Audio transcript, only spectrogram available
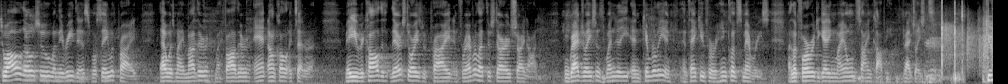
to all of those who, when they read this, will say with pride, that was my mother, my father, aunt, uncle, etc. May you recall the, their stories with pride and forever let their stars shine on. Congratulations, Wendy and Kimberly, and, and thank you for Hincliffe's memories. I look forward to getting my own signed copy. Congratulations. Thank you.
